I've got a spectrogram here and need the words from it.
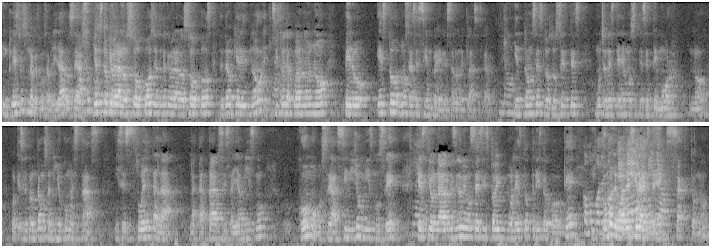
eso es una responsabilidad, o sea, yo te tengo que ver a los ojos, yo te tengo que ver a los ojos, te tengo que, ¿no? Si estoy de acuerdo o no, pero esto no se hace siempre en el salón de clases, Gaby. No. Y entonces los docentes muchas veces tenemos ese temor, ¿no? Porque si le preguntamos al niño, ¿cómo estás? Y se suelta la, la catarsis allá mismo, ¿Cómo? O sea, si ni yo mismo sé gestionarme, si yo mismo sé si estoy molesto, triste o qué, ¿cómo, ¿cómo le voy a decir a este? Exacto, ¿no?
